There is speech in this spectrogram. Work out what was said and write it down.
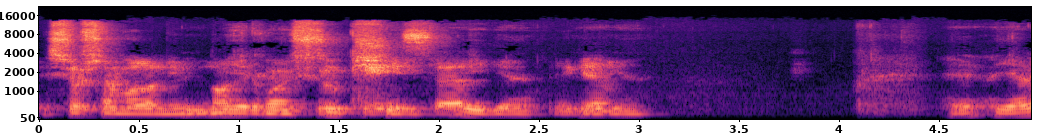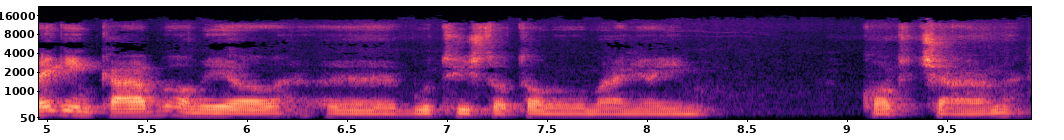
És sosem valami nagy külső kényszer. Igen, igen. igen. Ugye leginkább, ami a buddhista tanulmányaim kapcsán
